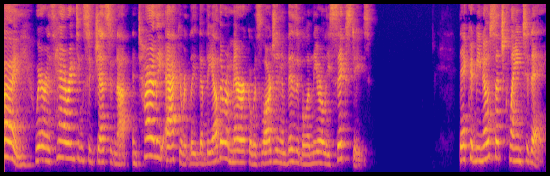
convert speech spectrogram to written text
Aye, whereas Harrington suggested not entirely accurately that the other America was largely invisible in the early 60s, there could be no such claim today.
